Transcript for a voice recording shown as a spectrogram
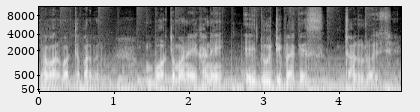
ব্যবহার করতে পারবেন। বর্তমানে এখানে এই দুইটি প্যাকেজ চালু রয়েছে।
